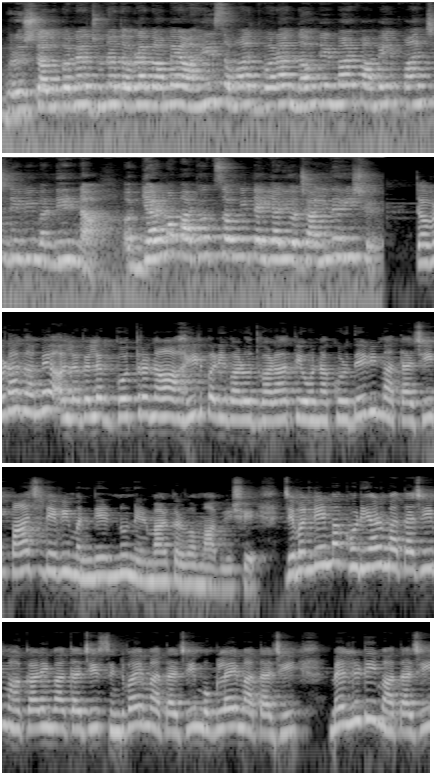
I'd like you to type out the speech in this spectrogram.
ભરૂચ તાલુકાના જૂના તવડા ગામે આહિર સમાજ દ્વારા નવનિર્માણ પામેલ પાંચદેવી મંદિરના અગિયારમા પાઠોત્સવની તૈયારીઓ ચાલી રહી છે. તવડા ગામે અલગ અલગ ગોત્રના આહિર પરિવારો દ્વારા તેઓના કુળદેવી માતાજી પાંચ દેવી મંદિરનું નિર્માણ કરવામાં આવ્યું છે. જે મંદિરમાં ખોડિયાર માતાજી, મહાકાળી માતાજી, સિંધવાઈ માતાજી, મુગલાઈ માતાજી, મેલડી માતાજી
